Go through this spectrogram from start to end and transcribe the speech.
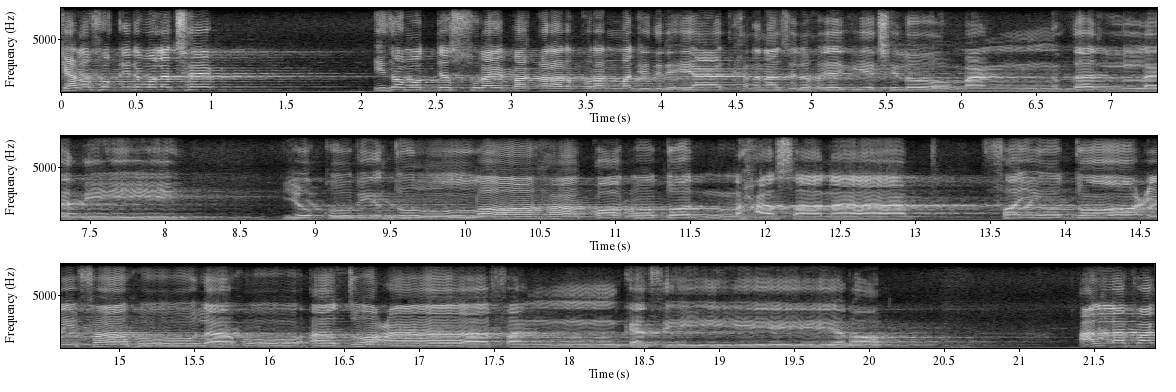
কেন ফকির বলেছে? ইতোমধ্যে সুরাই বাকারার কোরআন মাজিদের এই আয়াতখানা নাজিল হয়ে গিয়েছিল মাংদাল্লাযী ইউকরিদুল্লাহ করদান হাসানা فيضاعفه له أضعافا كثيرا আল্লাহ পাক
